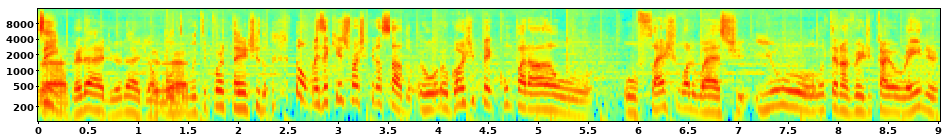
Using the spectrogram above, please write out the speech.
Sim, Exato. verdade, verdade. É um Exato. ponto muito importante. do- Não, mas é que isso eu acho engraçado. Eu, eu gosto de comparar o, o Flash Wally West e o Lanterna Verde Kyle Rayner,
